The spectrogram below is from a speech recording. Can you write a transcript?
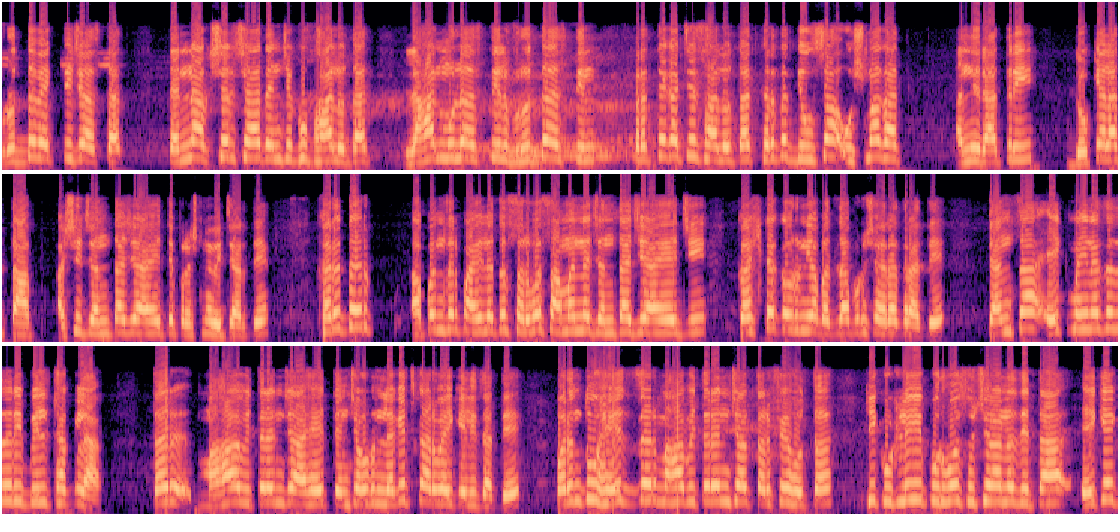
वृद्ध व्यक्ती जे असतात त्यांना अक्षरशः त्यांचे खूप हाल होतात. लहान मुलं असतील वृद्ध असतील प्रत्येकाचेच हाल होतात. खरं तर दिवसा उष्माघात आणि रात्री डोक्याला ताप अशी जनता जी आहे ते प्रश्न विचारते. खरं तर आपण जर पाहिलं तर सर्वसामान्य जनता जी आहे जी कष्ट करून या बदलापूर शहरात राहते त्यांचा एक महिन्याचा जरी बिल थकला तर महावितरण जे आहे त्यांच्याकडून लगेच कारवाई केली जाते. परंतु हेच जर महावितरणच्या तर्फे होतं की कुठलीही पूर्वसूचना न देता एक एक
